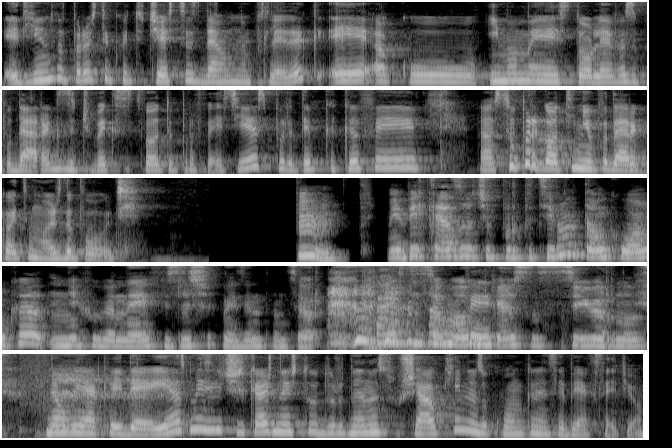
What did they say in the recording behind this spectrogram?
Един от въпросите, които често задавам напоследък е ако имаме 100 лева за подарък за човек с твоята професия, според теб какъв е а, супер готиния подарък, който може да получи? Хм, ми бих казала, че портативната онколонка никога не е в излишък на един танцор. Това е мога да кажа със сигурност. Много яка идея. И аз мисля, че ще кажа нещо от рода на слушалки, но за колонка не се бях сетила.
